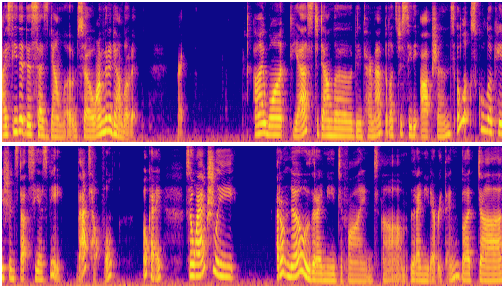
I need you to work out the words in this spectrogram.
I see that this says download, so I'm going to download it. All right. I want, yes, to download the entire map, but let's just see the options. Oh, look, schoollocations.csv. That's helpful. Okay. So I actually, I don't know that I need to find, um, that I need everything, but uh,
